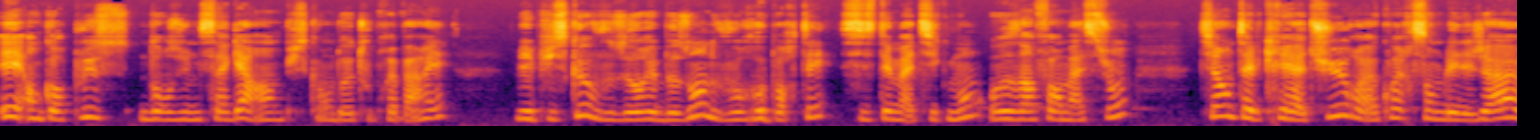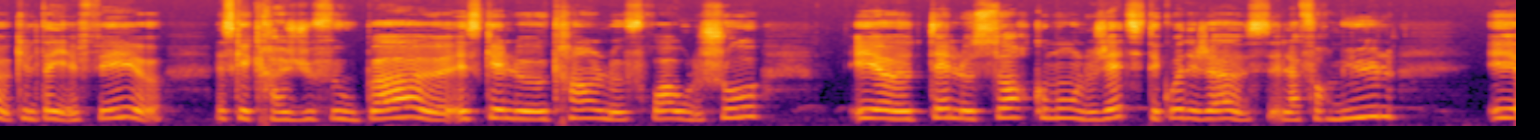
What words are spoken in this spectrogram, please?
Et encore plus dans une saga, hein, puisqu'on doit tout préparer mais puisque vous aurez besoin de vous reporter systématiquement aux informations. Tiens, telle créature, à quoi elle ressemblait déjà, euh, quelle taille elle fait, euh, est-ce qu'elle crache du feu ou pas, euh, est-ce qu'elle craint le froid ou le chaud, et tel sort, comment on le jette, c'était quoi déjà la formule, et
